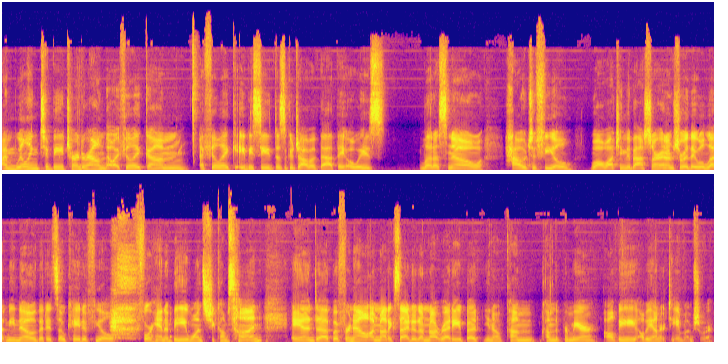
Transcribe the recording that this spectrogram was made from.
I'm willing to be turned around though. I feel like um I feel like ABC does a good job of that. They always let us know how to feel while watching The Bachelor, and I'm sure they will let me know that it's okay to feel for Hannah B once she comes on. And uh, but for now, I'm not excited. I'm not ready. But you know, come come the premiere, I'll be I'll be on her team. I'm sure.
